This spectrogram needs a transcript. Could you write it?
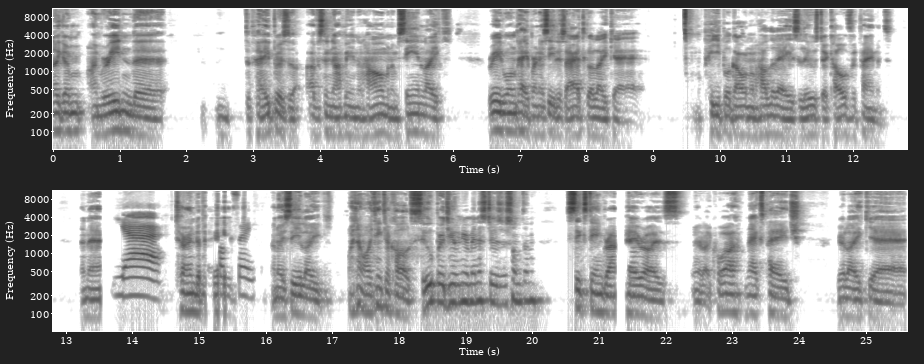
like I'm I'm reading the the papers. Obviously not being at home, and I'm seeing like read one paper and I see this article like uh, people going on holidays lose their COVID payment, and then Yeah. turn the page and I see like I don't know, I think they're called super junior ministers or something. Sixteen grand pay rise. You're like, what? Next page. You're like, yeah,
